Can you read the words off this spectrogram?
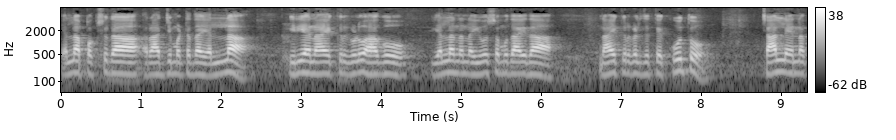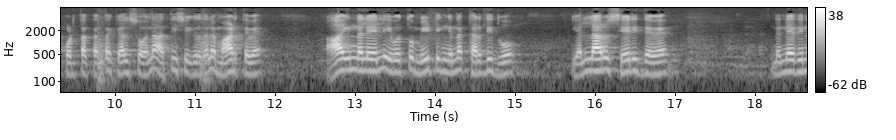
ಎಲ್ಲ ಪಕ್ಷದ ರಾಜ್ಯ ಮಟ್ಟದ ಎಲ್ಲ ಹಿರಿಯ ನಾಯಕರುಗಳು ಹಾಗೂ ಎಲ್ಲ ನನ್ನ ಯುವ ಸಮುದಾಯದ ನಾಯಕರುಗಳ ಜೊತೆ ಕೂತು ಚಾಲನೆಯನ್ನು ಕೊಡ್ತಕ್ಕಂಥ ಕೆಲಸವನ್ನು ಅತಿ ಶೀಘ್ರದಲ್ಲೇ ಮಾಡ್ತೇವೆ. ಆ ಹಿನ್ನೆಲೆಯಲ್ಲಿ ಇವತ್ತು ಮೀಟಿಂಗನ್ನು ಕರೆದಿದ್ವು. ಎಲ್ಲರೂ ಸೇರಿದ್ದೇವೆ. ನಿನ್ನೆ ದಿನ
